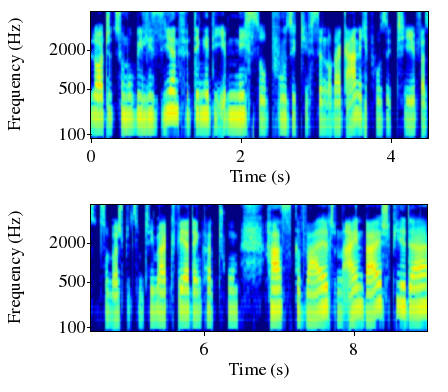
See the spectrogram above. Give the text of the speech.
Leute zu mobilisieren für Dinge, die eben nicht so positiv sind oder gar nicht positiv. Also zum Beispiel zum Thema Querdenkertum, Hass, Gewalt. Und ein Beispiel da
